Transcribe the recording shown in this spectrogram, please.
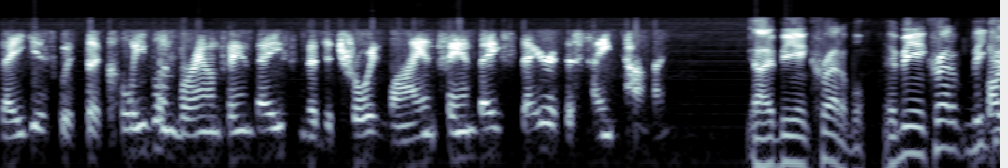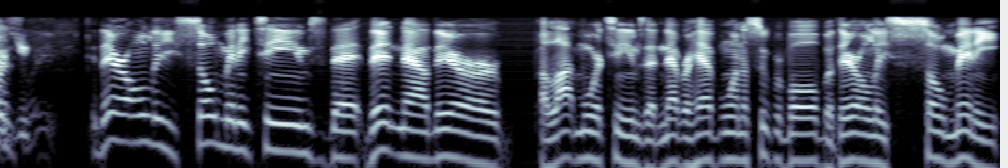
Vegas with the Cleveland Brown fan base and the Detroit Lion fan base there at the same time? It'd be incredible. It'd be incredible because you- there are only so many teams that then now there are a lot more teams that never have won a Super Bowl, but there are only so many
